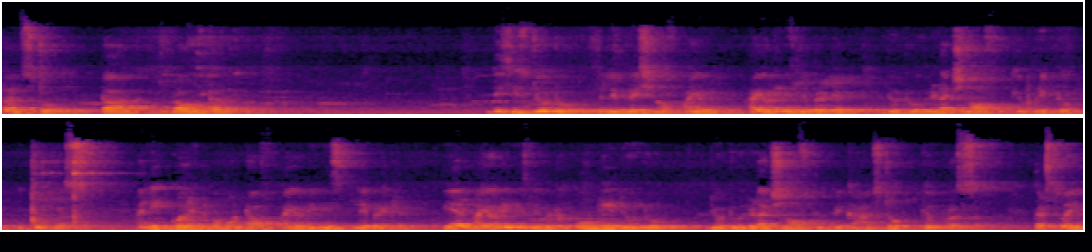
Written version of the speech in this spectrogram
turns to dark brown color. This is due to the liberation of iodine. Iodine is liberated due to reduction of cupric to cuprous. An equivalent amount of iodine is liberated. Here iodine is liberated only due to due to reduction of cupric ions to cuprous. That's why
